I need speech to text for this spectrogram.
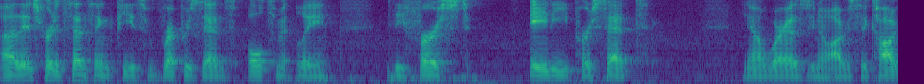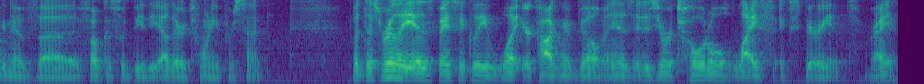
uh, the introverted sensing piece represents ultimately the first 80%, you know, whereas, you know, obviously cognitive uh, focus would be the other 20%. But this really is basically what your cognitive development is. It is your total life experience, right?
